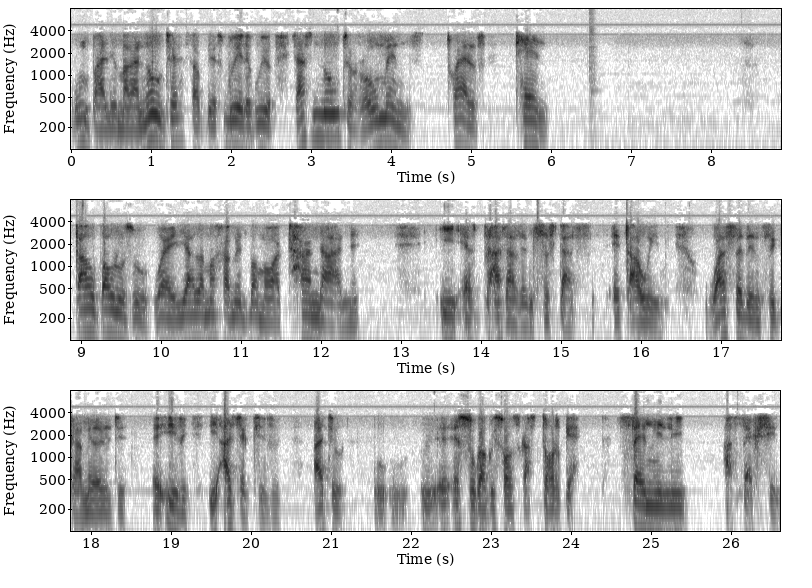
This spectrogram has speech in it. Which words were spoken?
umbhali makanote sawube sibuyele kuyo just note romans 12 10 xa upawulos wayeyala amarhamente uba mawathandane as brothers and sisters ecaweni wasebenzisa igama elithi i- i-adjective athi esuka kwisource kastorge family affection.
